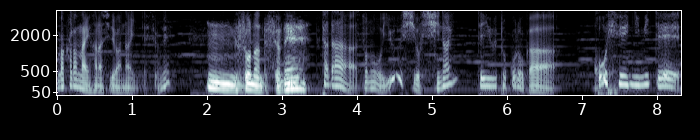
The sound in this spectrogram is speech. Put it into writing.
わからない話ではないんですよね。うん、そうなんですよね。ただ、その融資をしないっていうところが、公平に見て、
